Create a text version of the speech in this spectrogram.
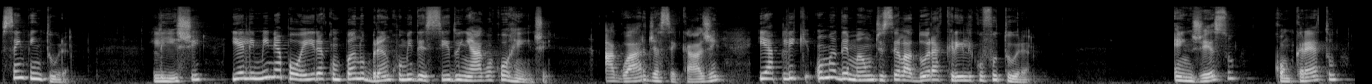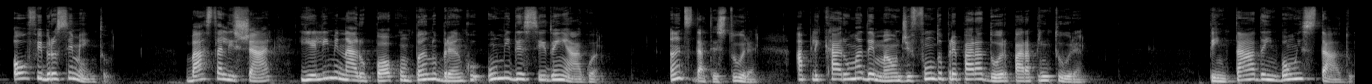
sem pintura. Lixe e elimine a poeira com pano branco umedecido em água corrente. Aguarde a secagem e aplique uma demão de selador acrílico futura. Em gesso, concreto ou fibrocimento. Basta lixar e eliminar o pó com pano branco umedecido em água. Antes da textura, aplicar uma demão de fundo preparador para a pintura. Pintada em bom estado.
